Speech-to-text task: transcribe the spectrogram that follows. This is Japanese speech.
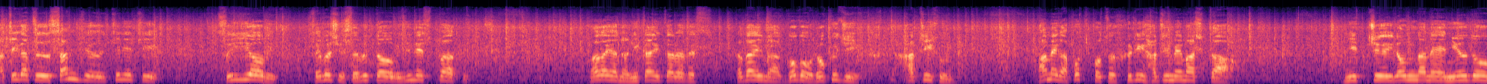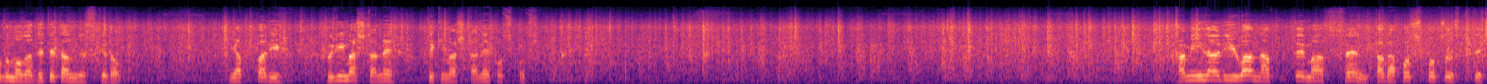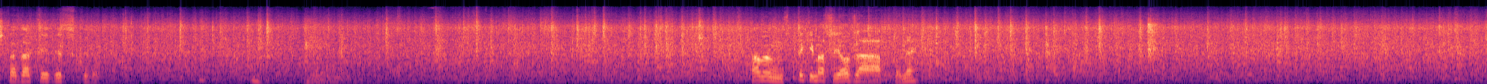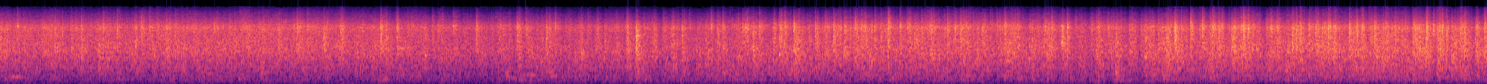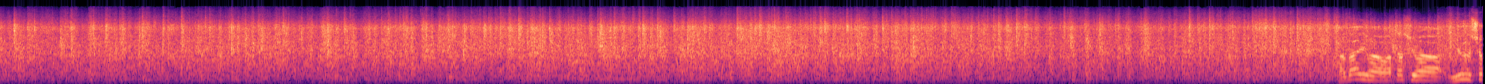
8月31日水曜日セブ市セブ島ビジネスパーク。我が家の2階からです。ただいま午後6時8分雨がポツポツ降り始めました。日中いろんなね入道雲が出てたんですけどやっぱり降りましたね。降ってきましたねポツポツ。雷は鳴ってません。ただポツポツ降ってきただけですけど。多分降ってきますよざーっとね。ただいま私は夕食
